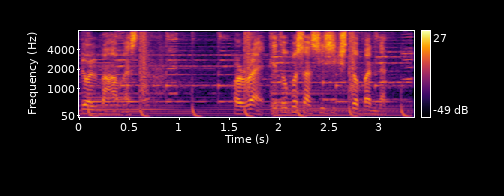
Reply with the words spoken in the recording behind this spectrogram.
idol, mga master. Alright, dito po sa C62 Bandan.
